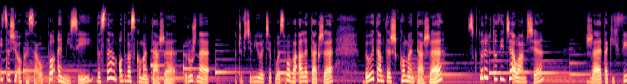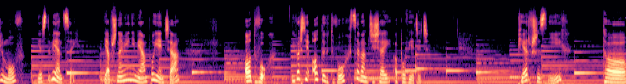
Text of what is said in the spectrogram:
I co się okazało? Po emisji dostałam od Was komentarze, różne, oczywiście miłe, ciepłe słowa, ale także były tam też komentarze, z których dowiedziałam się, że takich filmów jest więcej. Ja przynajmniej nie miałam pojęcia o dwóch. I właśnie o tych dwóch chcę Wam dzisiaj opowiedzieć. Pierwszy z nich to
